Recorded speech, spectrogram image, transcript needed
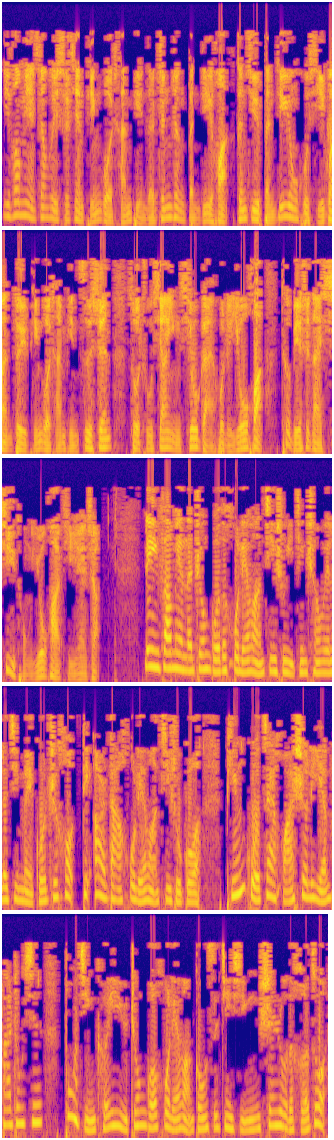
一方面将会实现苹果产品的真正本地化，根据本地用户习惯对苹果产品自身做出相应修改或者优化，特别是在系统优化体验上。另一方面呢，中国的互联网技术已经成为了继美国之后第二大互联网技术国。苹果在华设立研发中心，不仅可以与中国互联网公司进行深入的合作，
